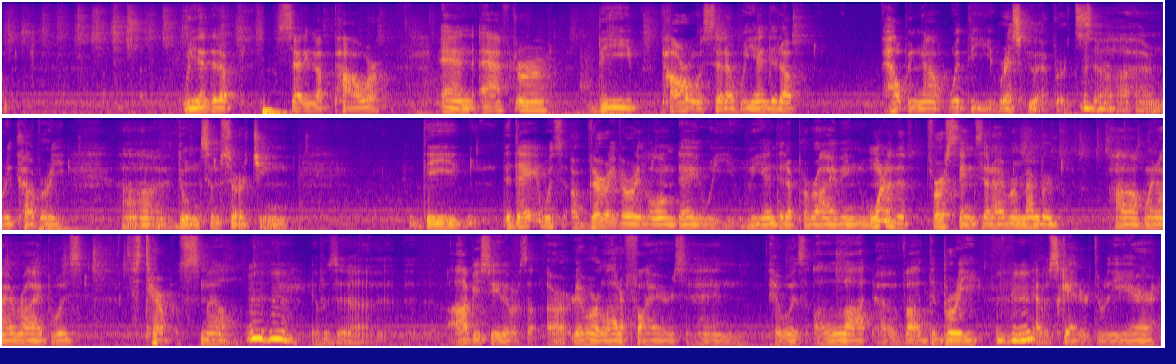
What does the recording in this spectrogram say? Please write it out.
we ended up setting up power And after the power was set up, we ended up helping out with the rescue efforts, uh, recovery, uh, doing some searching. The the day was a very very long day. We we ended up arriving. One of the first things that I remembered uh, when I arrived was this terrible smell. It was uh, obviously there was a, uh, there were a lot of fires and there was a lot of uh, debris that was scattered through the air.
